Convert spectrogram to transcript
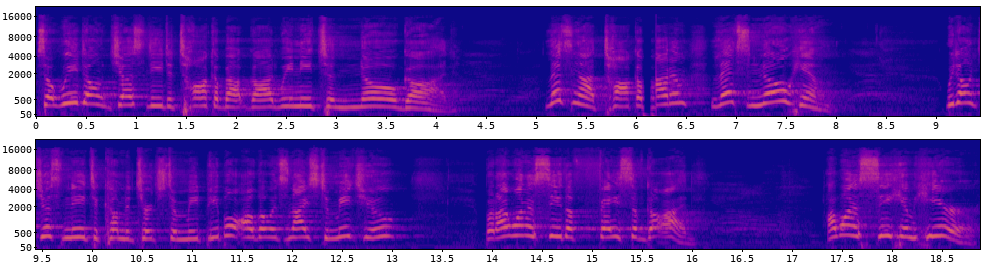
So we don't just need to talk about God, we need to know God. Let's not talk about Him, let's know Him. We don't just need to come to church to meet people, although it's nice to meet you, but I want to see the face of God. I want to see Him here.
